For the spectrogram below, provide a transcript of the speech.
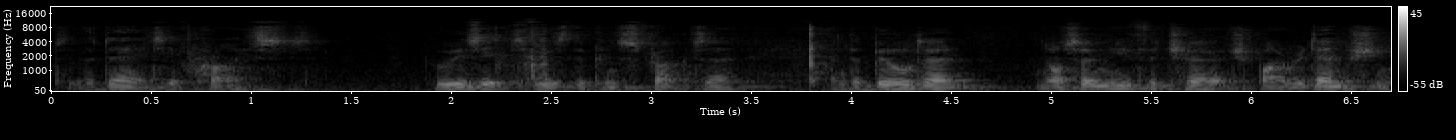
to the deity of Christ. Who is it who is the constructor and the builder, not only of the church by redemption,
